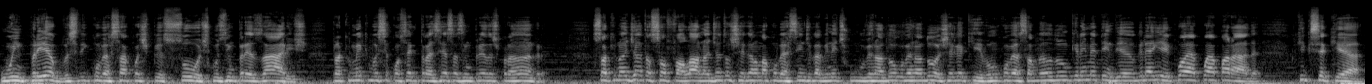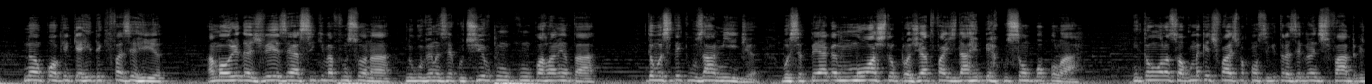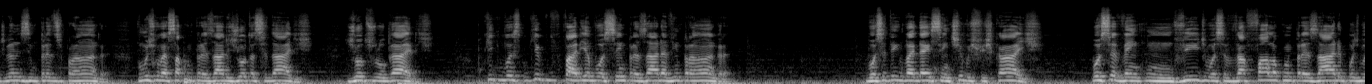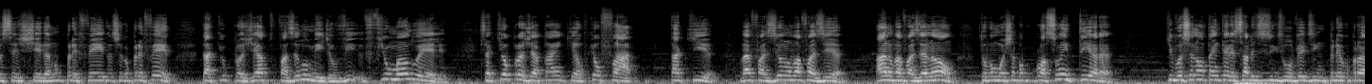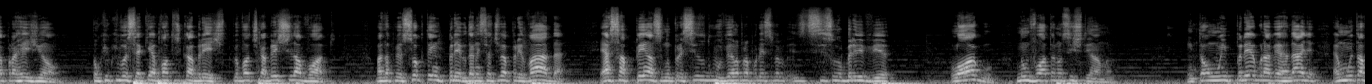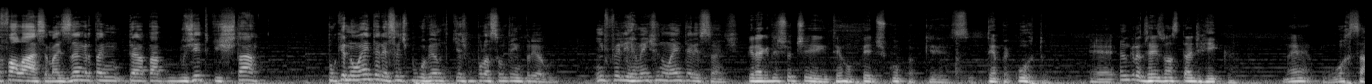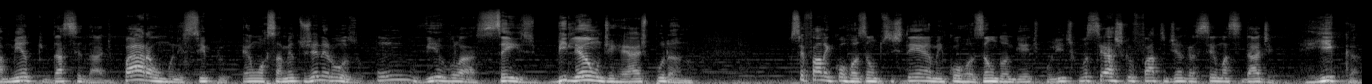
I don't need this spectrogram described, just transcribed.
O emprego, você tem que conversar com as pessoas, com os empresários, para como é que você consegue trazer essas empresas para Angra. Só que não adianta só falar, não adianta eu chegar numa conversinha de gabinete com o governador, governador, chega aqui, vamos conversar. O governador não quer nem me atender. Eu, Greg, qual é, qual é a parada? O que, que você quer? Não, pô, quem quer rir tem que fazer rir. A maioria das vezes é assim que vai funcionar, no governo executivo com, com o parlamentar. Então você tem que usar a mídia. Você pega, mostra o projeto, faz dar repercussão popular. Então, olha só, como é que a gente faz para conseguir trazer grandes fábricas, grandes empresas para Angra? Vamos conversar com empresários de outras cidades, de outros lugares. O que, que, você, o que faria você, empresário, a vir para Angra? Você tem, vai dar incentivos fiscais? Você vem com um vídeo, você vai, fala com o empresário, depois você chega no prefeito, chega o prefeito, tá aqui o projeto fazendo mídia, vi, filmando ele. Isso aqui é o projeto, tá aqui, ó, que é o fato, tá aqui. Vai fazer ou não vai fazer? Ah, não vai fazer não? Então vou mostrar para a população inteira que você não está interessado em desenvolver desemprego para a região. Porque o que você quer é voto de cabrete, porque o voto de cabrete te dá voto. Mas a pessoa que tem emprego da iniciativa privada, essa pensa, não precisa do governo para poder se sobreviver. Logo, não vota no sistema. Então, o emprego, na verdade, é muita falácia, mas Angra está tá, tá do jeito que está porque não é interessante para o governo que a população tenha emprego. Infelizmente, não é interessante. Greg, deixa eu te interromper, desculpa, porque o tempo é curto. É, Angra dos Reis é uma cidade rica. Né? O orçamento da cidade para o município é um orçamento generoso, 1,6 bilhão de reais por ano. Você fala em corrosão do sistema, em corrosão do ambiente político. Você acha que o fato de Angra ser uma cidade rica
